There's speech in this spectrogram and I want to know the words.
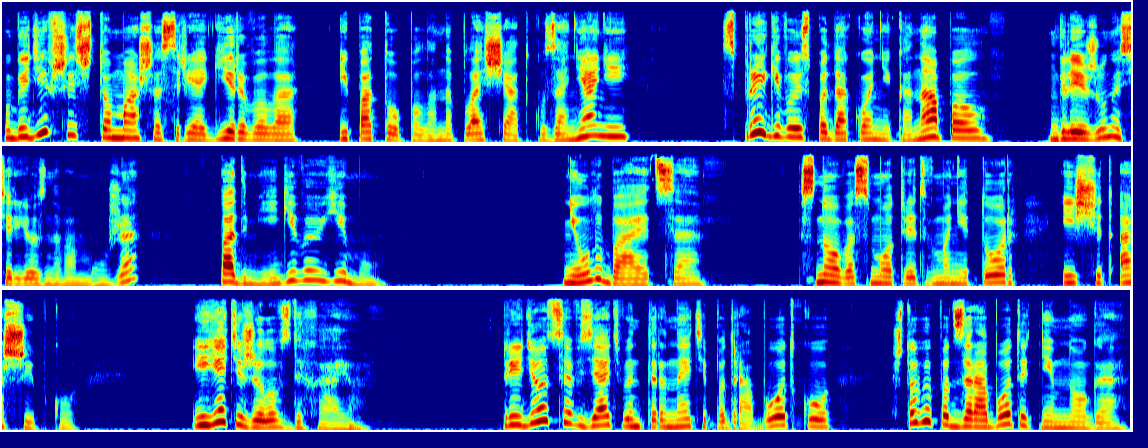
Убедившись, что Маша среагировала и потопала на площадку за няней, Спрыгиваю с подоконника на пол, гляжу на серьезного мужа, подмигиваю ему. Не улыбается. Снова смотрит в монитор, ищет ошибку. И я тяжело вздыхаю. Придется взять в интернете подработку, чтобы подзаработать немного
